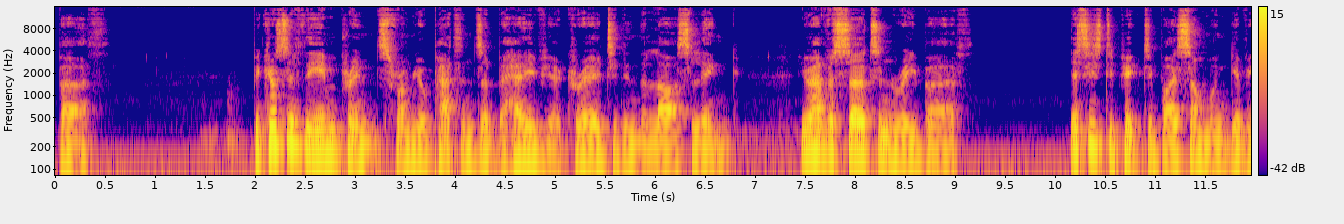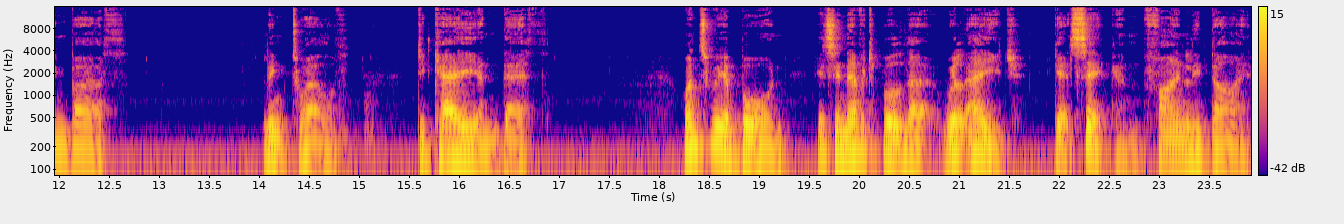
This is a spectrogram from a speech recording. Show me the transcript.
Birth. Because of the imprints from your patterns of behavior created in the last link, you have a certain rebirth. This is depicted by someone giving birth. Link 12 Decay and Death. Once we are born, it's inevitable that we'll age, get sick, and finally die.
